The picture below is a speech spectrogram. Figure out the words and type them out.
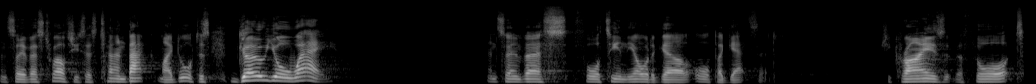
And so, verse 12, she says, Turn back, my daughters, go your way. And so, in verse 14, the older girl, Orpah, gets it. She cries at the thought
